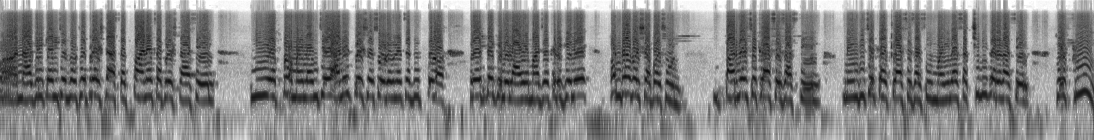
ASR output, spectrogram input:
नागरिकांचे मोठे प्रश्न असतात. पाण्याचा प्रश्न असेल मी महिलांचे अनेक प्रश्न सोडवण्याचा मी प्रयत्न केलेला आहे. माझ्याकडे गेले पंधरा वर्षापासून. पार्लरचे क्लासेस असतील मेहंदीचे क्लासेस असतील महिला सक्षमीकरण असेल हे फ्री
